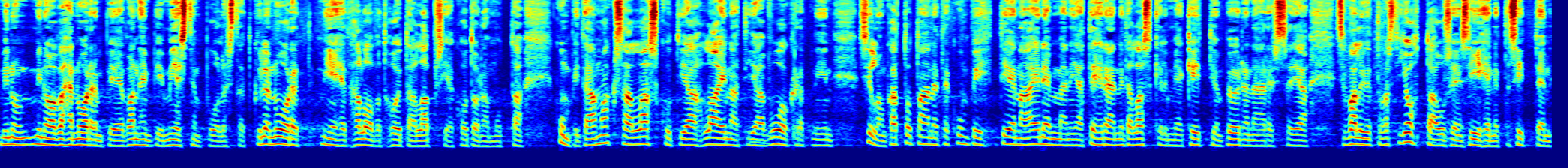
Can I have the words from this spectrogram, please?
minun, minua vähän nuorempia ja vanhempien miesten puolesta, että kyllä nuoret miehet haluavat hoitaa lapsia kotona, mutta kun pitää maksaa laskut ja lainat ja vuokrat, niin silloin katsotaan, että kumpi tienaa enemmän ja tehdään niitä laskelmia keittiön pöydän ääressä ja se valitettavasti johtaa johtaa usein siihen, että sitten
